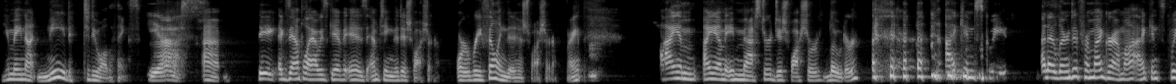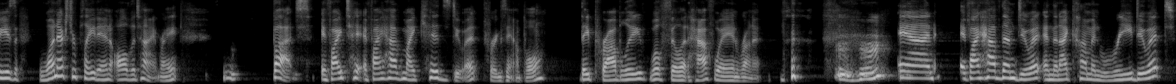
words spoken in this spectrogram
you may not need to do all the things. Yes. Um, the example I always give is emptying the dishwasher or refilling the dishwasher, right? Mm. I am I am a master dishwasher loader. I can squeeze and I learned it from my grandma. I can squeeze one extra plate in all the time, right? But if I take if I have my kids do it, for example, they probably will fill it halfway and run it. mm-hmm. And if I have them do it and then I come and redo it,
